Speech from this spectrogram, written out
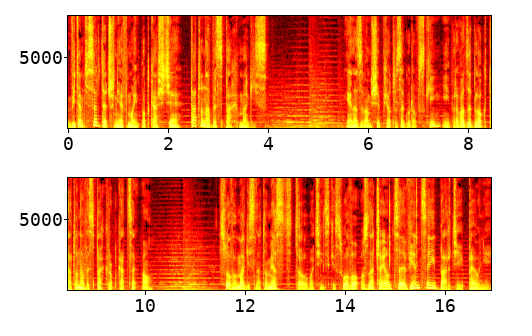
Witam cię serdecznie w moim podcaście Tato na Wyspach Magis. Ja nazywam się Piotr Zagórowski i prowadzę blog tatonawyspach.co. Słowo magis natomiast to łacińskie słowo oznaczające więcej, bardziej, pełniej.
